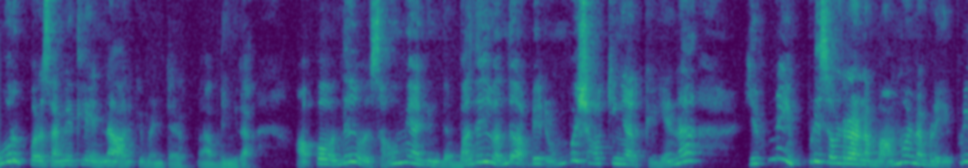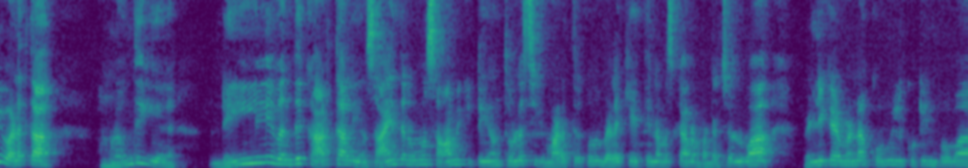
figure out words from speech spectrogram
ஊருக்கு போகிற சமயத்தில் என்ன ஆர்குமெண்ட்டு அப்படிங்கிறா. அப்போ வந்து சௌமியாவுக்கு இந்த பதில் வந்து அப்படியே ரொம்ப ஷாக்கிங்காக இருக்குது ஏன்னா என்ன இப்படி சொல்கிறா நம்ம அம்மா நம்மளை எப்படி வளர்த்தா? நம்மளை வந்து டெய்லி வந்து கார்த்தாலையும் சாயந்தரமும் சாமிக்கிட்டேயும் துளசி மடத்திற்கும் விளக்கேற்றி நமஸ்காரம் பண்ண சொல்லுவா. வெள்ளிக்கிழமைனா கோவிலுக்கு கூட்டின்னு போவா.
